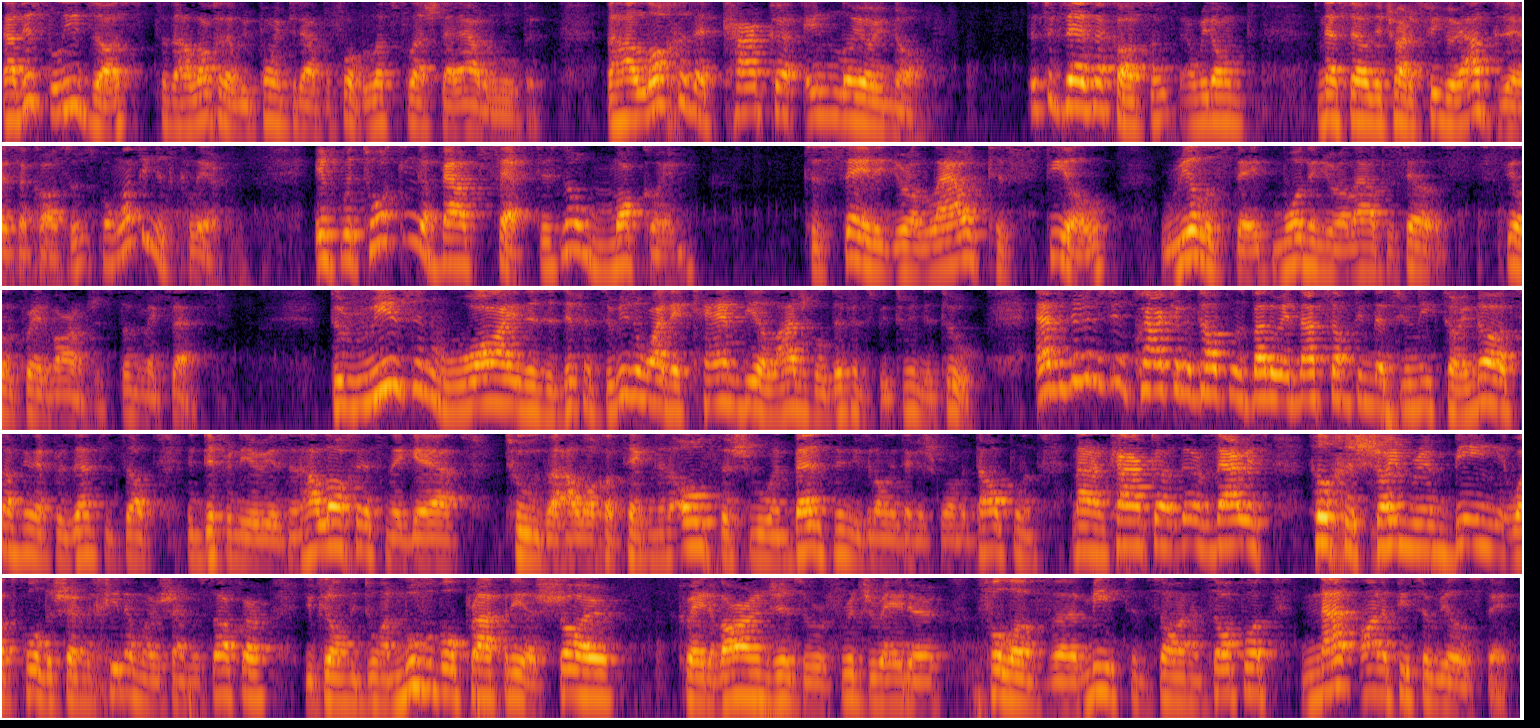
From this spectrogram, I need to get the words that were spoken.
Now this leads us to the halacha that we pointed out before, but let's flesh that out a little bit. The halacha that karka in loyoino. That's Gzeres HaKosov, and we don't necessarily try to figure out Gzeres HaKosov, but one thing is clear. If we're talking about theft, there's no mokoim to say that you're allowed to steal real estate more than you're allowed to sell, steal a crate of oranges. It doesn't make sense. The reason why there's a difference, the reason why there can be a logical difference between the two, and the difference between Karka and Metaltal is, by the way, not something that's unique to know, it's something that presents itself in different areas. In Halacha, it's Negea to the Halacha of taking an oath, a Shvu and Bezdin, you can only take a Shvu and Metaltal, not on Karka. There are various Hilchas being what's called a Mechinim or a Sacher. You can only do on movable property, a shor, crate of oranges, a refrigerator full of uh, meat, and so on and so forth, not on a piece of real estate.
